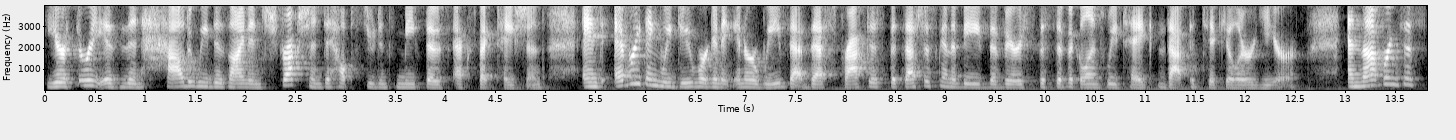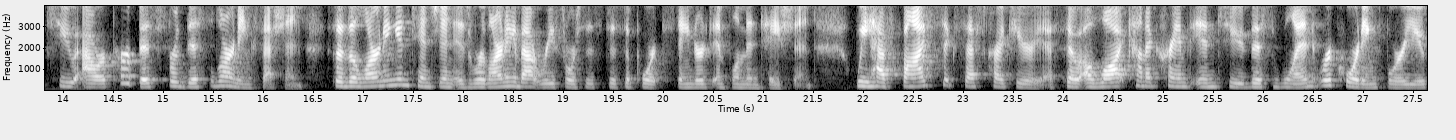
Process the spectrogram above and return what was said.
Year three is then how do we design instruction to help students meet those expectations? And everything we do, we're going to interweave that best practice, but that's just going to be the very specific lens we take that particular year. And that brings us to our purpose for this learning session. So the learning intention is we're learning about resources to support standards implementation. We have five success criteria, so a lot kind of crammed into this one recording for you.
